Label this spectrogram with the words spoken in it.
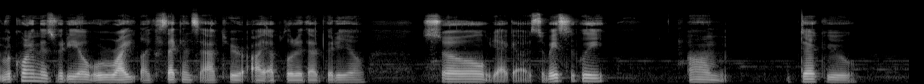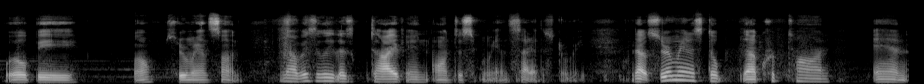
recording this video right like seconds after I uploaded that video. So, yeah guys, so basically, um, Deku will be well, Superman's son. Now, basically, let's dive in onto Superman's side of the story. Now, Superman is still now Krypton and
